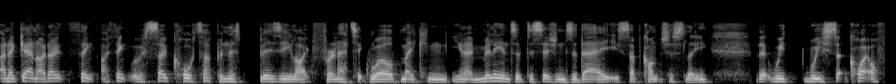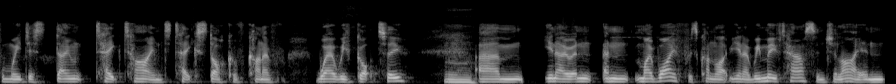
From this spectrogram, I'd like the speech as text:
and again, I don't think I think we're so caught up in this busy, like frenetic world, making you know millions of decisions a day subconsciously, that we we quite often we just don't take time to take stock of kind of where we've got to. Mm. Um, you know, and and my wife was kind of like, you know, we moved house in July, and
